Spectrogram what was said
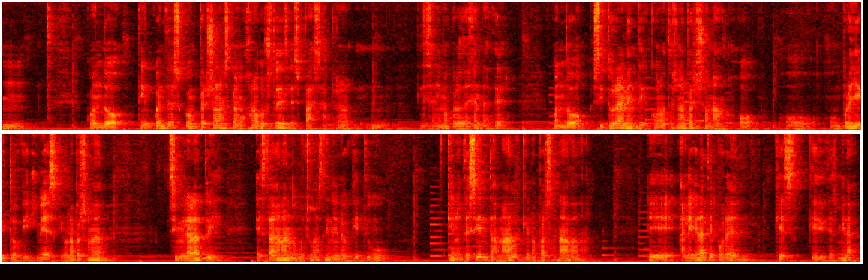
Mm, cuando te encuentras con personas que a lo mejor a ustedes les pasa, pero mm, les animo a que lo dejen de hacer. Cuando, si tú realmente conoces a una persona o, un proyecto y ves que una persona similar a ti está ganando mucho más dinero que tú, que no te sienta mal, que no pasa nada. Eh, alégrate por él, que, es, que dices, mira,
